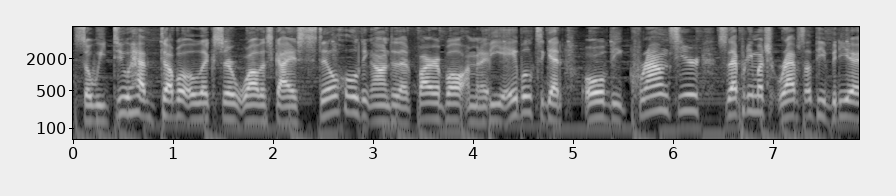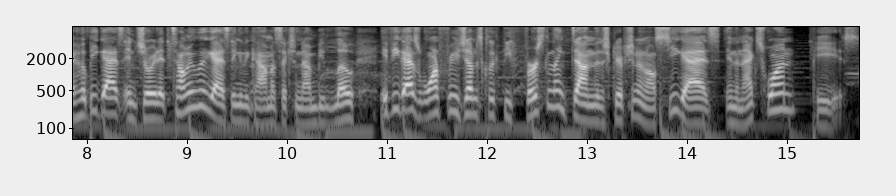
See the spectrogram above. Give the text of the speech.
So we do have double elixir while this guy is still holding on to that fireball. I'm going to be able to get all the crowns here. So that pretty much wraps up the video. I hope you guys enjoyed it. Tell me what you guys think in the comment section down below. If you guys want free gems, click the first link down in the description, and I'll see you guys in the next one. Peace.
